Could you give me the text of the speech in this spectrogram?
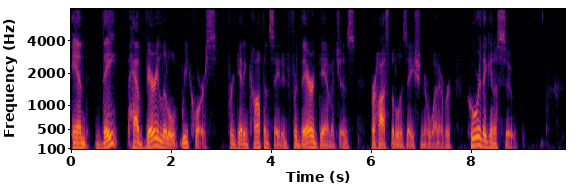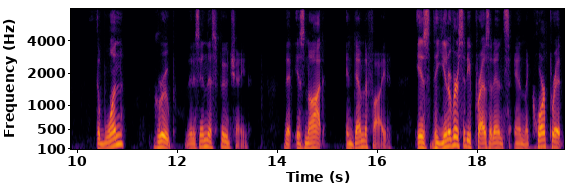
And they have very little recourse for getting compensated for their damages for hospitalization or whatever, who are they going to sue? The one group that is in this food chain that is not indemnified is the university presidents and the corporate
